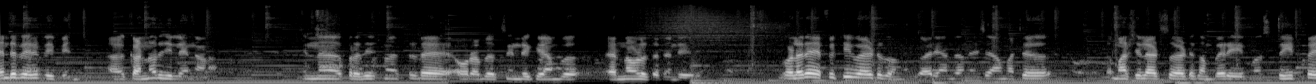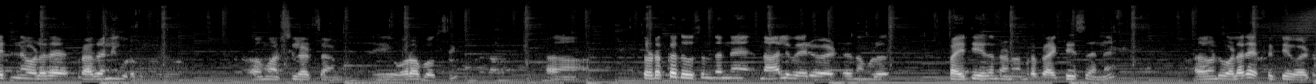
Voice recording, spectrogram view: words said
എന്റെ പേര് ബിപിൻ. കണ്ണൂർ ജില്ലയിൽ നിന്നാണ്. ഇന്ന് പ്രതീഷ് മാസ്റ്ററുടെ ഓറ ബോക്സിന്റെ ക്യാമ്പ് എറണാകുളത്ത് അറ്റൻഡ് ചെയ്തു. വളരെ എഫക്റ്റീവായിട്ട് തോന്നും. കാര്യം എന്താണെന്ന് വെച്ചാൽ മറ്റ് മാർഷ്യൽ ആർട്സുമായിട്ട് കമ്പയർ ചെയ്യുമ്പോൾ സ്ട്രീറ്റ് ഫൈറ്റിന് വളരെ പ്രാധാന്യം കൊടുക്കുന്ന. മാർഷ്യൽ ആർട്സ് ആണ് ഈ ഓറ ബോക്സിങ്. തുടക്ക ദിവസം തന്നെ നാല് പേരുമായിട്ട് നമ്മൾ ഫൈറ്റ് ചെയ്തുകൊണ്ടാണ് നമ്മുടെ പ്രാക്ടീസ് തന്നെ. അതുകൊണ്ട് വളരെ എഫക്റ്റീവായിട്ട്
